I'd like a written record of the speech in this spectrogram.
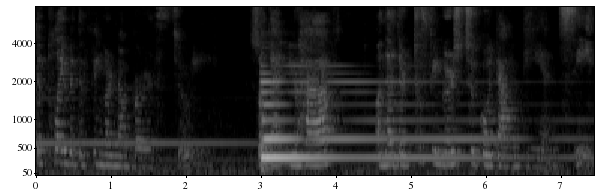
have to play with the finger number three. So that you have another two fingers to go down D and C.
